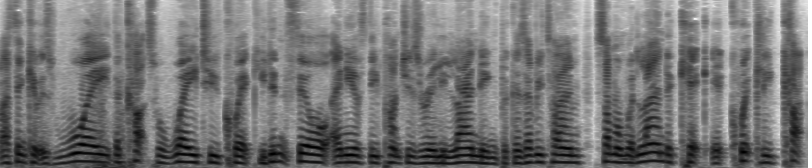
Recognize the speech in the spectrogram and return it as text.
I think it was way the cuts were way too quick. You didn't feel any of the punches really landing because every time someone would land a kick, it quickly cut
